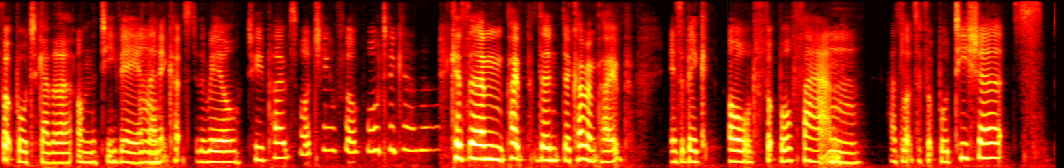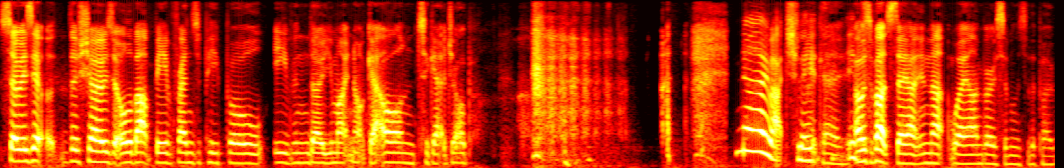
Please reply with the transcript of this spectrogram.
football together on the TV, and then it cuts to the real two popes watching football together. Because um, Pope, the the current pope, is a big old football fan. Mm. Has lots of football T-shirts. So is it the show? Is it all about being friends with people, even though you might not get on to get a job? No, actually, it's, Okay. it's I was about to say uh, in that way I'm very similar to the Pope.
